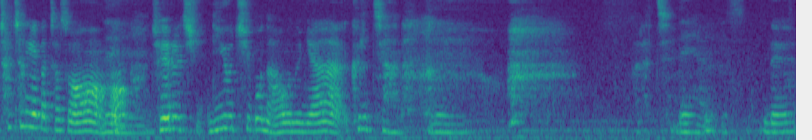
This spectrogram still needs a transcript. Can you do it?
철창에 갇혀서 네. 어? 죄를 지, 뉘우치고 나오느냐 그렇지 않아. 네. 알았지? 네, 알겠습니다. 네.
